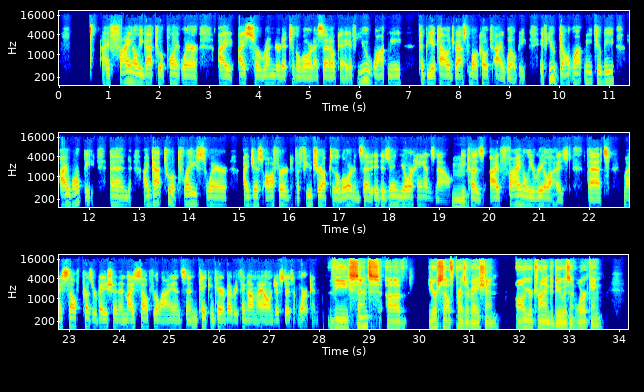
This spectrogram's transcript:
I finally got to a point where I I surrendered it to the Lord. I said, "Okay, if you want me to be a college basketball coach, I will be. If you don't want me to be, I won't be." And I got to a place where I just offered the future up to the Lord and said, It is in your hands now mm. because I finally realized that my self preservation and my self reliance and taking care of everything on my own just isn't working. The sense of your self preservation, all you're trying to do isn't working.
